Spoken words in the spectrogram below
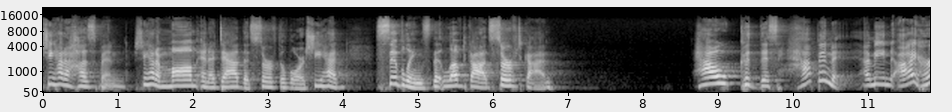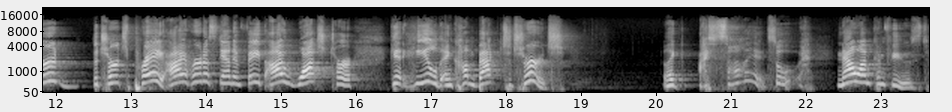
She had a husband. She had a mom and a dad that served the Lord. She had siblings that loved God, served God. How could this happen? I mean, I heard the church pray. I heard us stand in faith. I watched her get healed and come back to church. Like, I saw it. So now I'm confused.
